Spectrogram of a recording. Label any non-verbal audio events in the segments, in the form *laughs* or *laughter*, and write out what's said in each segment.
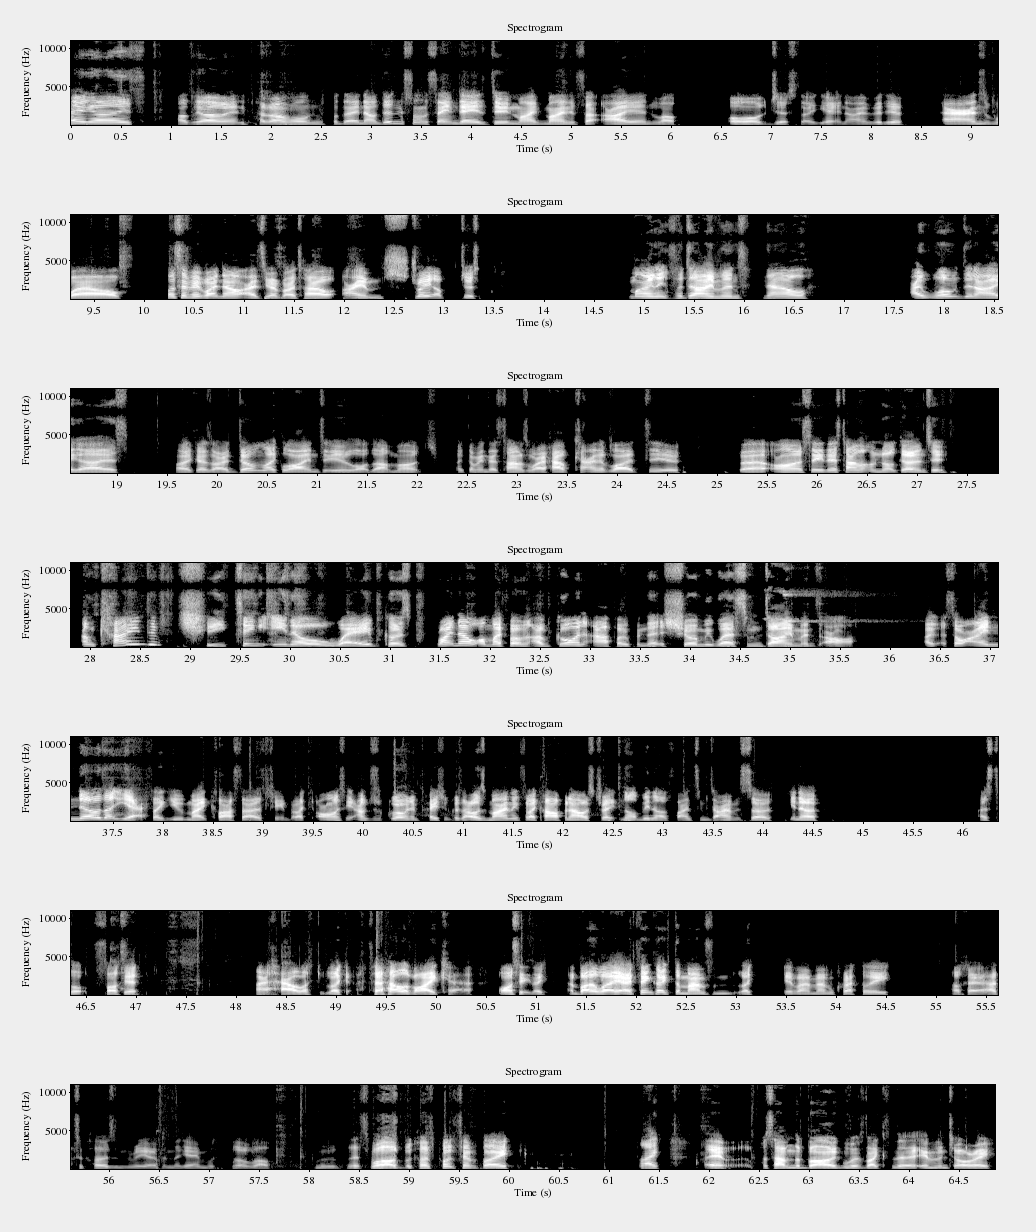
Hey guys, how's it going? *laughs* Hello everyone for day. Now I'm doing this on the same day as doing my mining for iron, well, or just a get an iron video. And well, what's everything right now? As you have by tell, I am straight up just mining for diamonds. Now, I won't deny, guys, because I don't like lying to you a lot that much. Like, I mean, there's times where I have kind of lied to you, but honestly, this time I'm not going to. I'm kind of cheating in a way because right now on my phone I've got an app open that shows me where some diamonds are. I, so I know that yes, like you might class that as cheating, but like honestly, I'm just growing impatient because I was mining for like half an hour straight, not being able to find some diamonds. So you know, I just thought, fuck it. I hell, like, like to hell if I care. Honestly, like, and by the way, I think like the man from like, if I remember correctly, Okay, I had to close and reopen the game. Oh well, this world because put simply, like it was having the bug with like the inventory,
